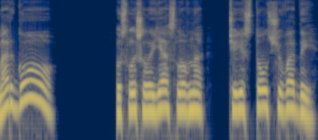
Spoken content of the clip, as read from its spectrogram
«Марго!» — услышала я, словно через толщу воды.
